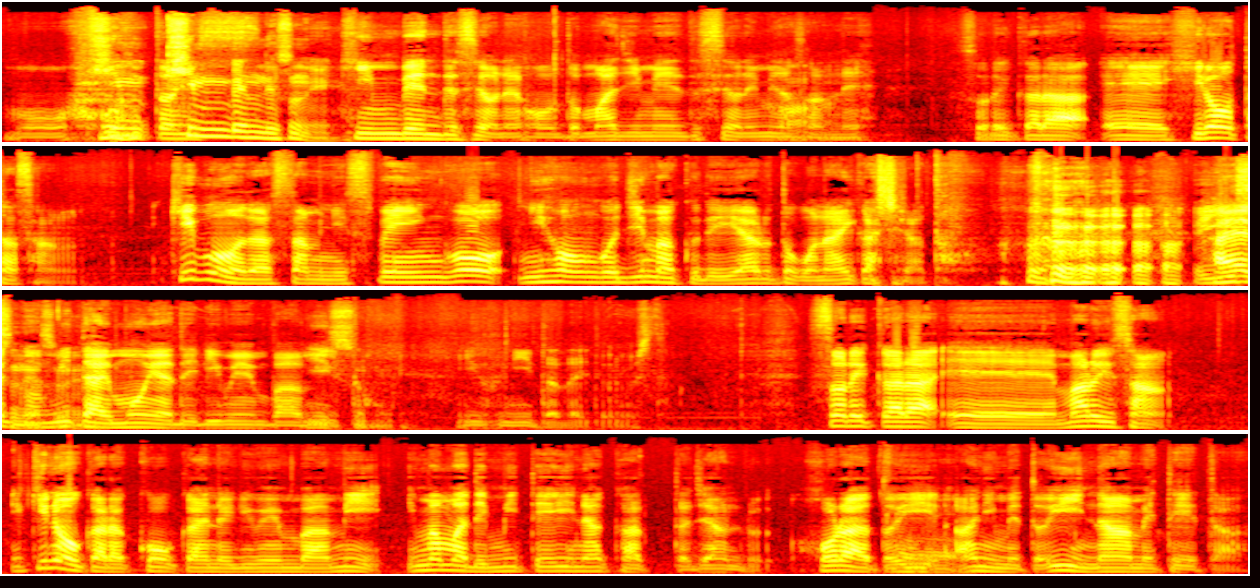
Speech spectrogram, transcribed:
もう本勤当に勤勉ですね。勤勉ですよね、本当真面目ですよね、皆さんね。それから、えー、ひろたさん。気分を出すためにスペイン語、日本語字幕でやるとこないかしらと。いいっ早く見たいもんやでリメンバーミーいいっすねというふうにいただいておりました。それから、えー、丸井さん。え昨日から公開のリメンバーミー、今まで見ていなかったジャンル、ホラーといい、アニメといい、ナーメテータ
